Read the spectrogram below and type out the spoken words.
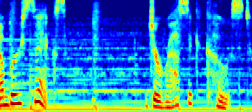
Number 6. Jurassic Coast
